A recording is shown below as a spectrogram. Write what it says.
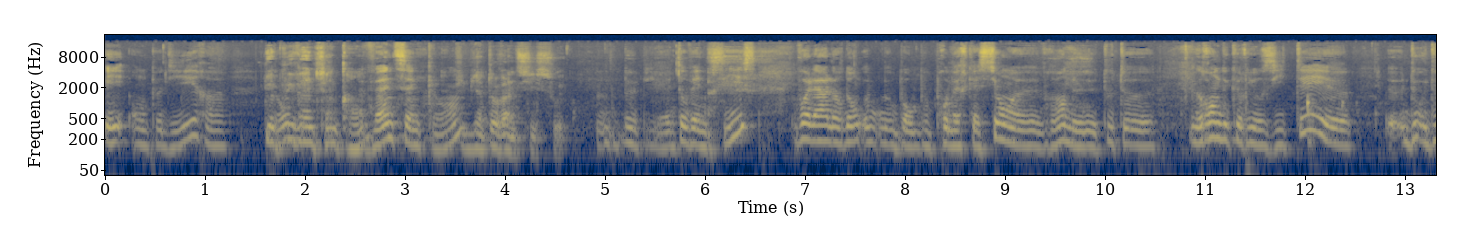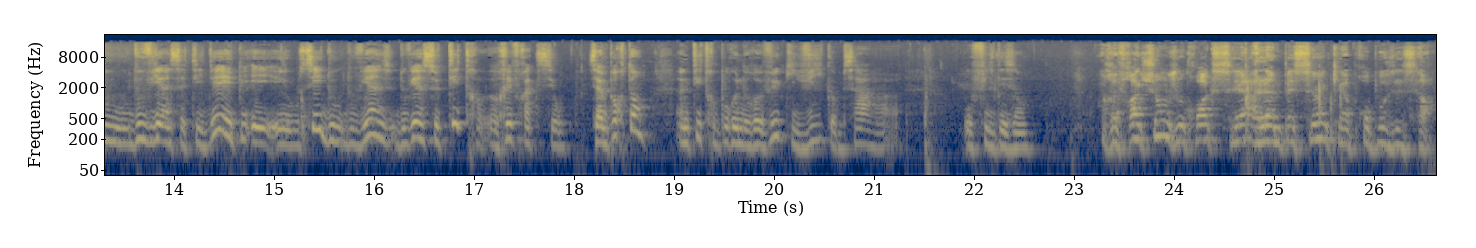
et on peut dire Depuis donc, 25 ans. 25 ans. Bientôt 26, oui. Depuis bientôt 26. Voilà, alors donc, euh, bon, première question, euh, vraiment de, de toute euh, grande curiosité, euh, d'où- vient cette idée et, puis, et, et aussi d'où vient, d'où vient ce titre, Réfraction? C'est important, un titre pour une revue qui vit comme ça euh, au fil des ans. Réfraction, je crois que c'est Alain Pessin qui a proposé ça.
